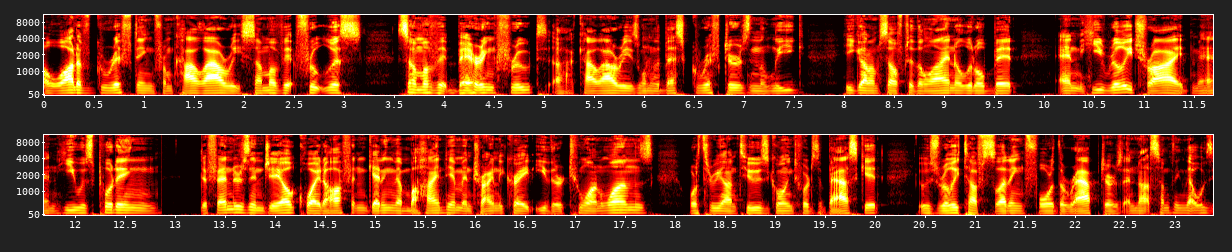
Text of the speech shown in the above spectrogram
a lot of grifting from Kyle Lowry, some of it fruitless, some of it bearing fruit. Uh, Kyle Lowry is one of the best grifters in the league. He got himself to the line a little bit, and he really tried, man. He was putting defenders in jail quite often, getting them behind him and trying to create either two on ones or three on twos going towards the basket. It was really tough sledding for the Raptors and not something that was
